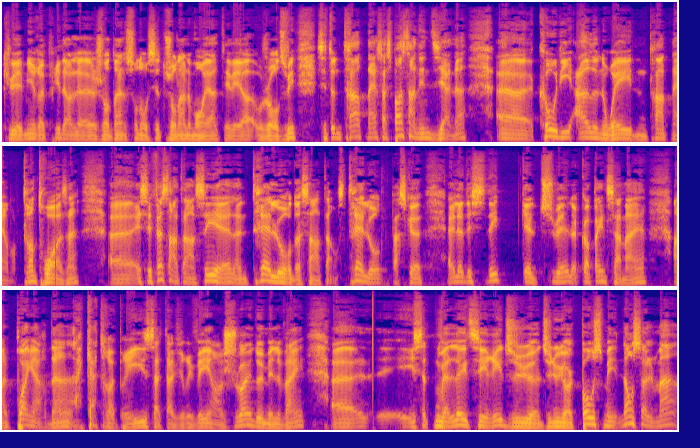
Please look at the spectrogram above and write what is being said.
QMI repris dans le journal sur nos sites, Journal de Montréal, TVA aujourd'hui. C'est une trentenaire. Ça se passe en Indiana. Euh, Cody Allen Wade, une trentenaire, donc 33 ans. elle s'est fait sentencer, elle, à une très lourde sentence, très lourde, parce que elle a décidé qu'elle tuait le copain de sa mère en le poignardant à quatre reprises. Ça est arrivé en juin 2020. Euh, et cette nouvelle-là est tirée du, euh, du New York Post, mais non seulement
